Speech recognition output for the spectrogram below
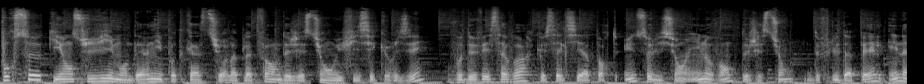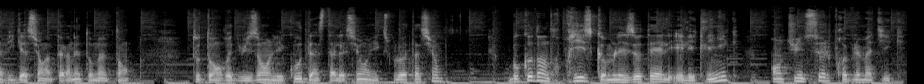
Pour ceux qui ont suivi mon dernier podcast sur la plateforme de gestion Wi-Fi sécurisée, vous devez savoir que celle-ci apporte une solution innovante de gestion de flux d'appels et navigation Internet en même temps, tout en réduisant les coûts d'installation et exploitation. Beaucoup d'entreprises comme les hôtels et les cliniques ont une seule problématique.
